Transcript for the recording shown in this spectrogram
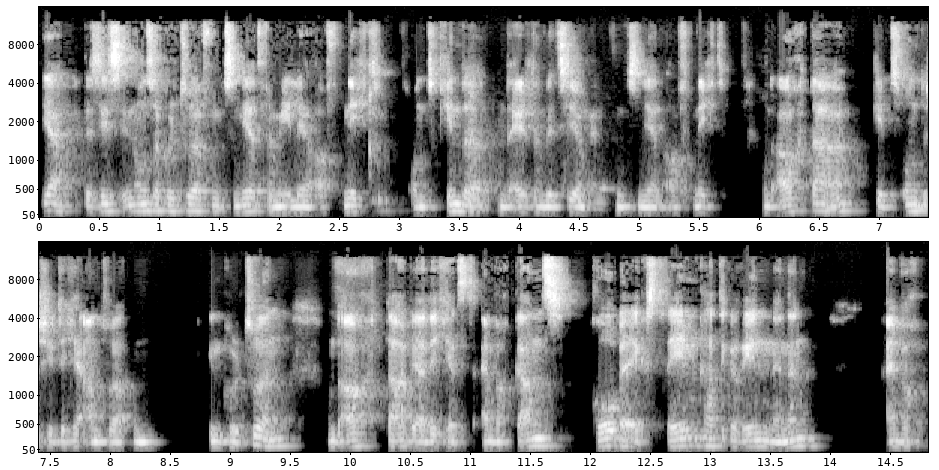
ja, das ist in unserer Kultur funktioniert Familie oft nicht und Kinder- und Elternbeziehungen funktionieren oft nicht. Und auch da gibt es unterschiedliche Antworten in Kulturen. Und auch da werde ich jetzt einfach ganz grobe Extremkategorien nennen, einfach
